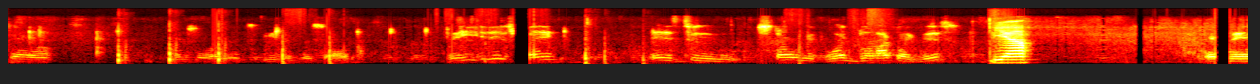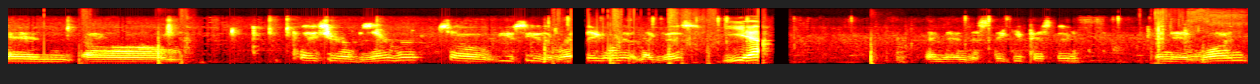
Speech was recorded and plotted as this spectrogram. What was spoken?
So, first of all, let's even this out. The easiest way is to start with one block like this, Yeah. and then um, place your observer so you see the red thing on it like this, Yeah. and then the sticky piston, and then one,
